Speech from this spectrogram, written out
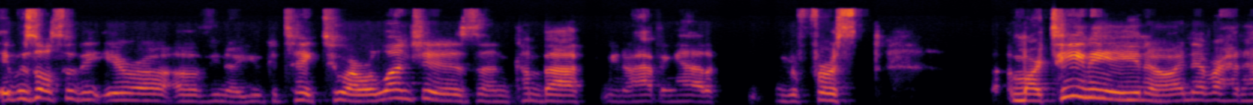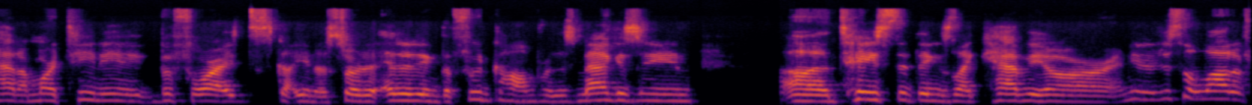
It was also the era of you know you could take two hour lunches and come back you know having had a, your first martini. You know I never had had a martini before I got you know started editing the food column for this magazine. Uh, tasted things like caviar and you know just a lot of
